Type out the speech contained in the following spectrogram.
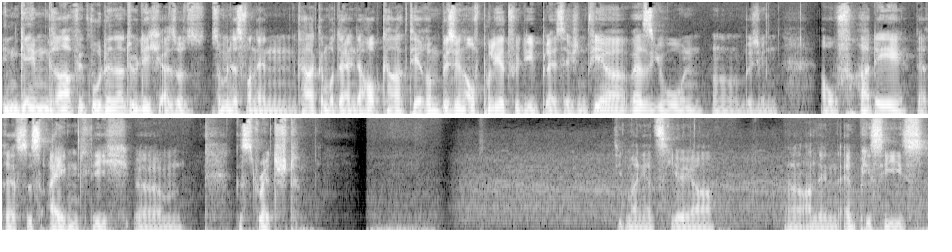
In-Game-Grafik wurde natürlich, also zumindest von den Charaktermodellen der Hauptcharaktere, ein bisschen aufpoliert für die PlayStation 4-Version, äh, ein bisschen auf HD. Der Rest ist eigentlich ähm, gestretched. Sieht man jetzt hier ja äh, an den NPCs.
